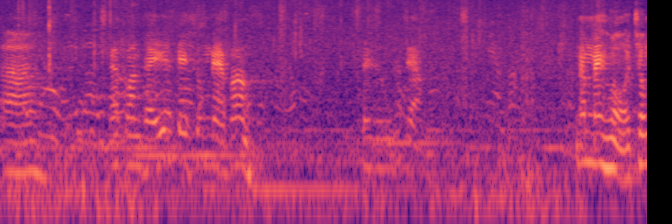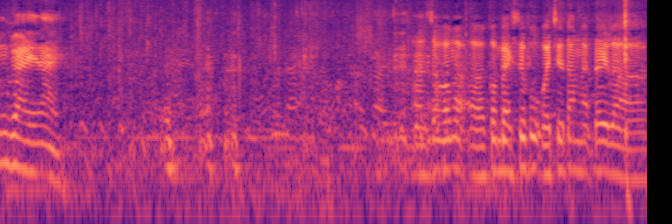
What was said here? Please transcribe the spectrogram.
à, các con thấy cây sung đẹp không? Cây sung rất đẹp. Năm nay hổ trông gầy này. À, dạ vâng ạ, à, con bạch sư phụ và chư tăng ạ, đây là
